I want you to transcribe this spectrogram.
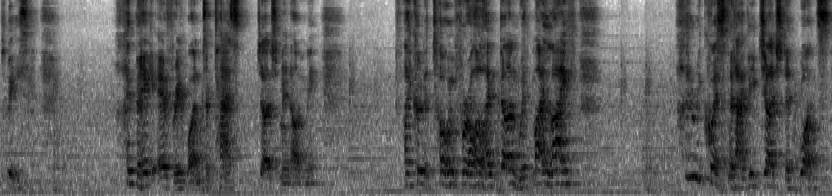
Please. I beg everyone to pass judgment on me. If I could atone for all I've done with my life, I request that I be judged at once.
